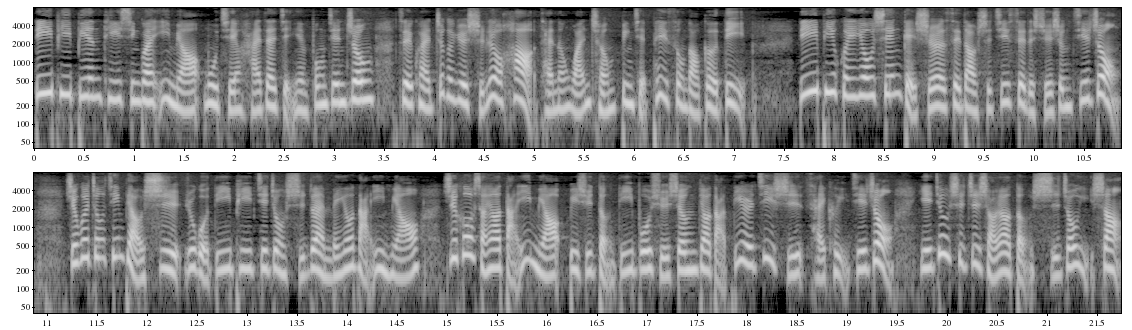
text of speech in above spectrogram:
第一批 BNT 新冠疫苗目前还在检验封间中，最快这个月十六号才能完成，并且配送到各地。第一批会优先给十二岁到十七岁的学生接种。指挥中心表示，如果第一批接种时段没有打疫苗，之后想要打疫苗，必须等第一波学生要打第二剂时才可以接种，也就是至少要等十周以上。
